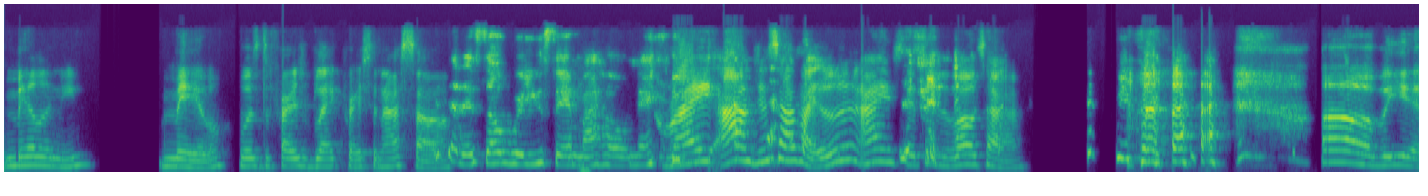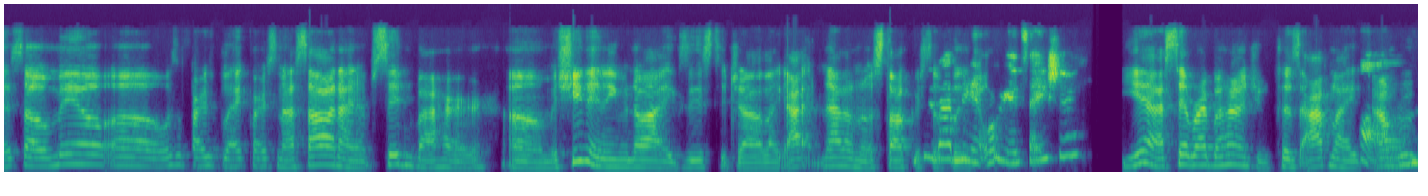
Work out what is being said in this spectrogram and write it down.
Melony, Mel, was the first black person I saw. That is so weird you saying my whole name. Right? I just I was like, I ain't said that in a long time. oh, but yeah, so Mel uh was the first black person I saw, and I ended up sitting by her. Um, and she didn't even know I existed, y'all. Like I, I don't know, stalker stuff. Did I be in orientation? Yeah, I sat right behind you because I'm like, oh, I'm root,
